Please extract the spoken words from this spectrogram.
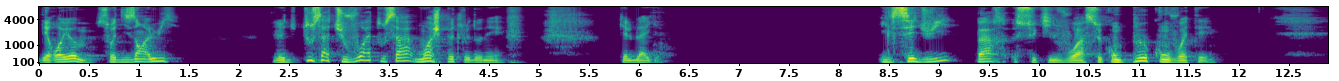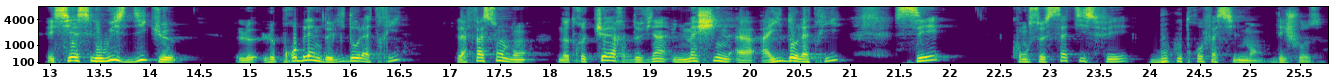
des royaumes, soi-disant à lui. Tout ça, tu vois tout ça, moi je peux te le donner. Quelle blague. Il séduit par ce qu'il voit, ce qu'on peut convoiter. Et C.S. Lewis dit que le, problème de l'idolâtrie, la façon dont notre cœur devient une machine à, à idolâtrie, c'est qu'on se satisfait beaucoup trop facilement des choses.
